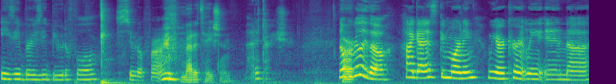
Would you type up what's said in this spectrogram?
Easy breezy, beautiful, pseudo farm. Meditation. Meditation. No, but really though. Hi guys, good morning. We are currently in uh,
